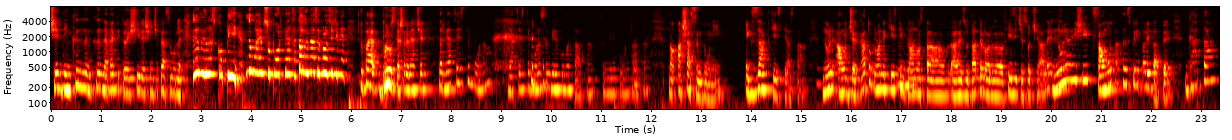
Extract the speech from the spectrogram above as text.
și din când în când avea câte o ieșire și începea să urle Îmi urăsc copii, nu mai am suport viața, toată lumea se folosește de mine. Și după aia brusc așa revenea ce, dar viața este bună, viața este bună, sunt binecuvântată, sunt binecuvântată. No, așa sunt unii. Exact chestia asta. Nu, au încercat o grămadă de chestii uh-huh. în mhm. planul ăsta a rezultatelor uh, fizice, sociale, nu le-a ieșit, s-au mutat în spiritualitate. Gata,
